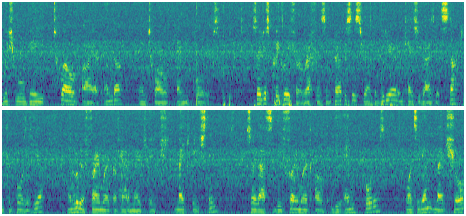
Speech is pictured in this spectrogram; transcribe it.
which will be 12 Eye of Ender and 12 End Portals. So just quickly for referencing purposes throughout the video, in case you guys get stuck, you can pause it here and look at the framework of how to make each make each thing. So that's the framework of the end portals. Once again, make sure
